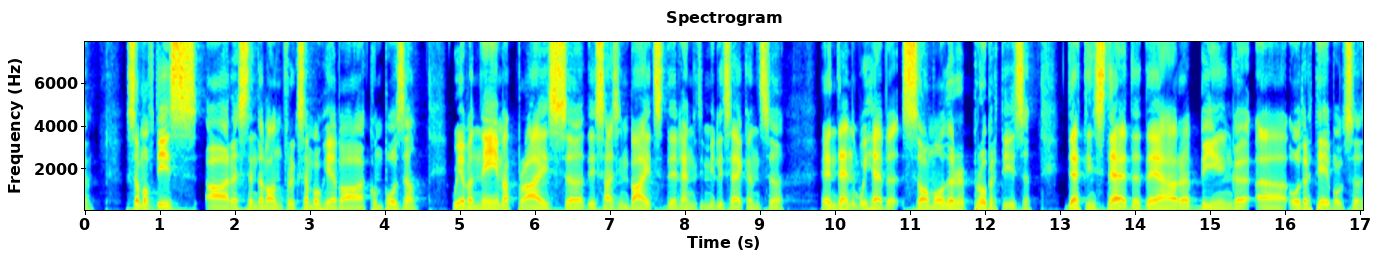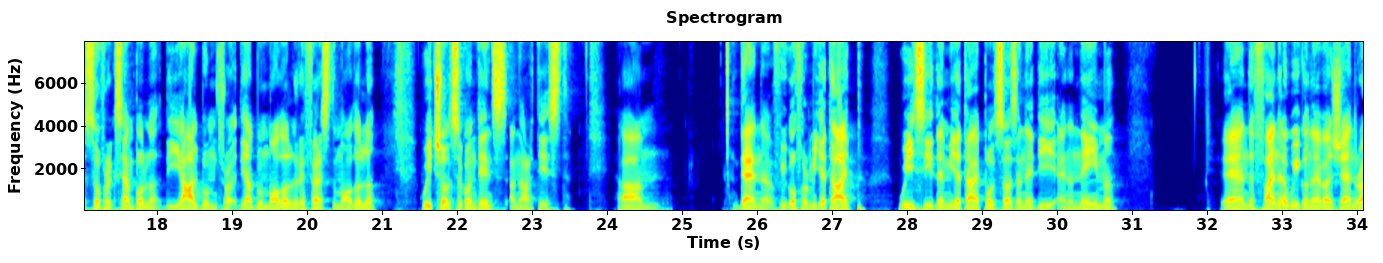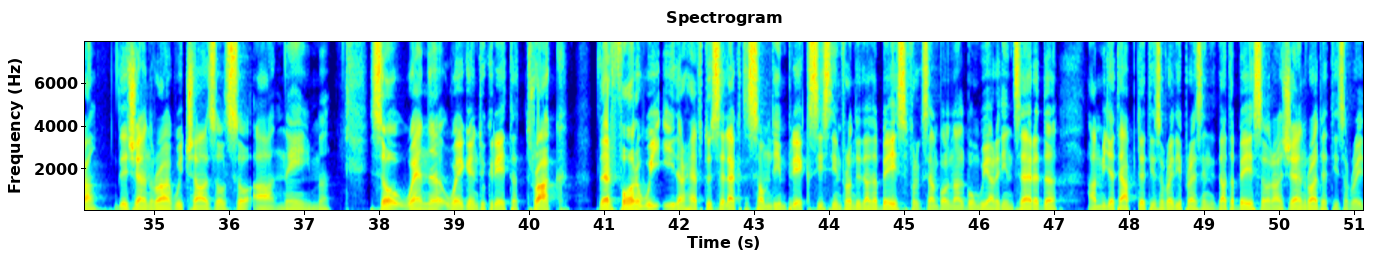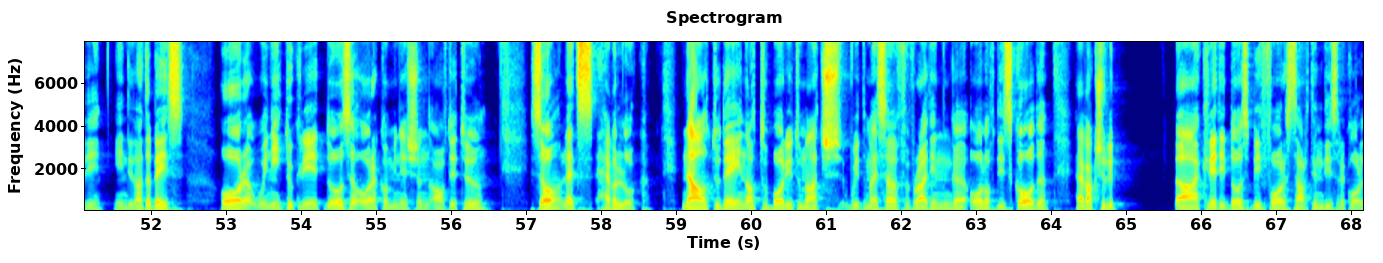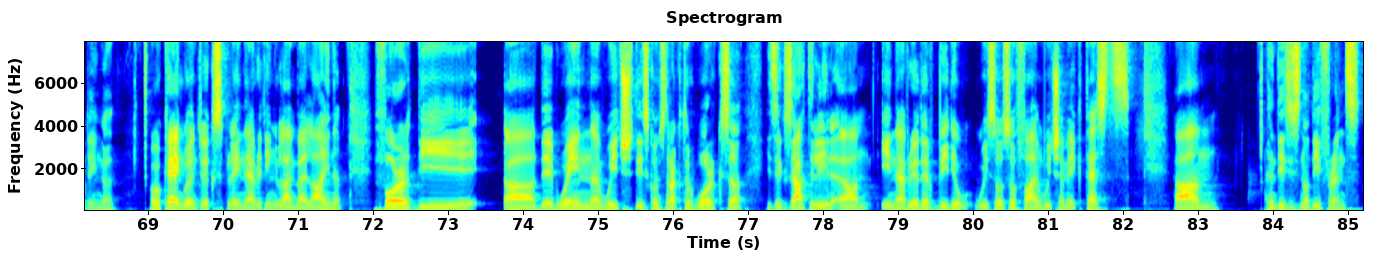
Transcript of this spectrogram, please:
Some of these are standalone. For example, we have a composer. We have a name, a price, uh, the size in bytes, the length in milliseconds, uh, and then we have some other properties that instead they are being uh, other tables. So, for example, the album the album model refers to model which also contains an artist. Um, then if we go for media type, we see the media type also has an ID and a name. And finally, we're gonna have a genre, the genre which has also a name. So when we're going to create a track, therefore we either have to select something pre-existing from the database, for example an album we already inserted, a media type that is already present in the database or a genre that is already in the database or we need to create those or a combination of the two. So let's have a look. Now today, not to bore you too much with myself writing uh, all of this code, I've actually uh, created those before starting this recording. Okay, I'm going to explain everything line by line. For the uh, the way in which this constructor works uh, is exactly um, in every other video we also find which I make tests um, and this is no different.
